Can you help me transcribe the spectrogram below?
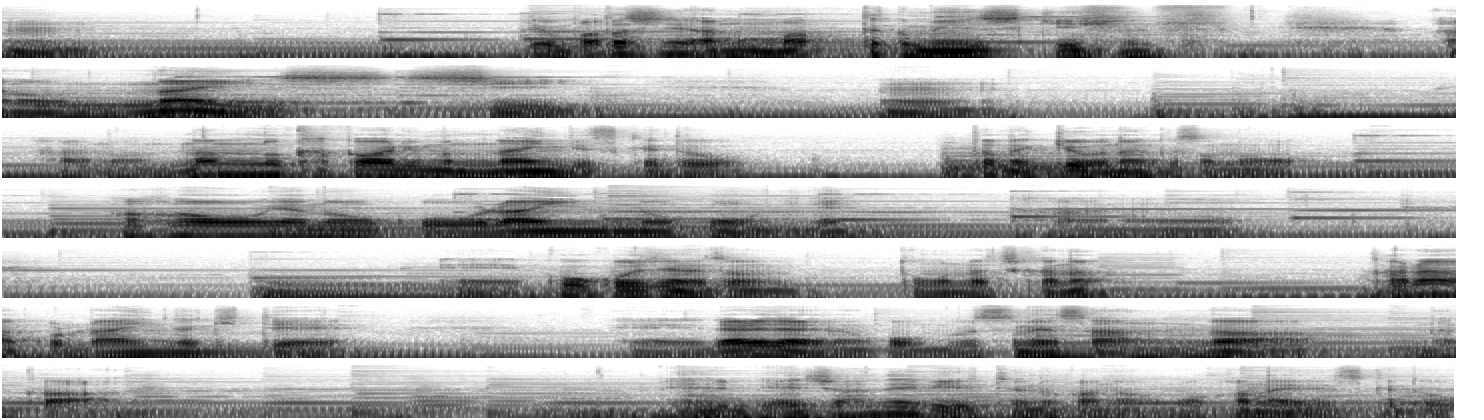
うん。でも私あの全く面識 あのないしうん。あの何の関わりもないんですけどただ今日なんかその母親のこう LINE の方にねあの、えー、高校時代のその友達かな？からこう LINE が来てえー、誰々のこう娘さんがなんかメジャーデビューっていうのかな？わかんないですけど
